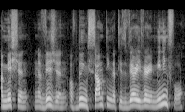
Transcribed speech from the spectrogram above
a mission and a vision of doing something that is very, very meaningful,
